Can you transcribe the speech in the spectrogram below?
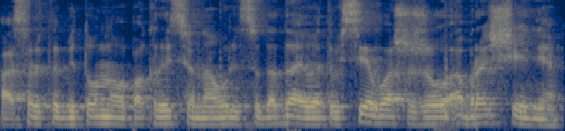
асфальтобетонного покрытия на улице Дадаева. Это все ваши же обращения.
